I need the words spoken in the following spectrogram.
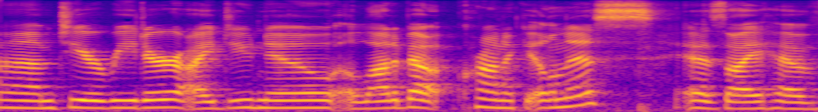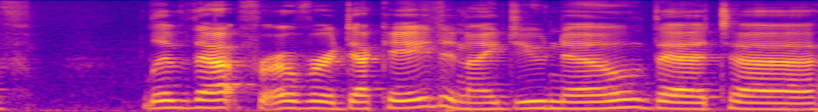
um, dear reader. I do know a lot about chronic illness as I have lived that for over a decade, and I do know that uh,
